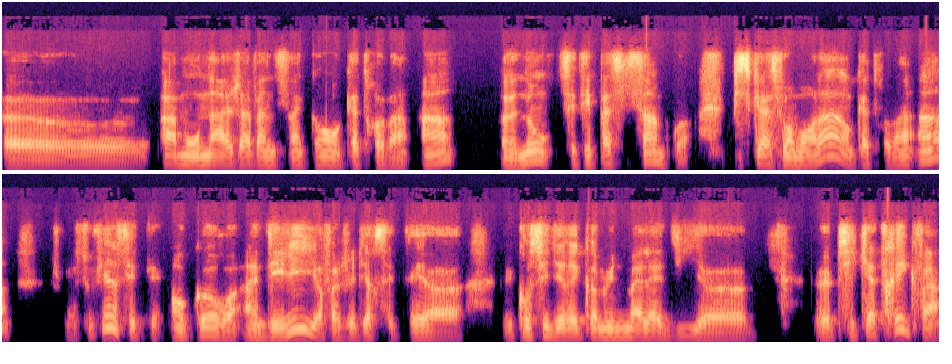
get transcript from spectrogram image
à mon âge, à 25 ans, en 81, non, c'était pas si simple, quoi. Puisque à ce moment-là, en 81, je me souviens, c'était encore un délit. Enfin, je veux dire, c'était euh, considéré comme une maladie euh, euh psychiatrique. Enfin,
